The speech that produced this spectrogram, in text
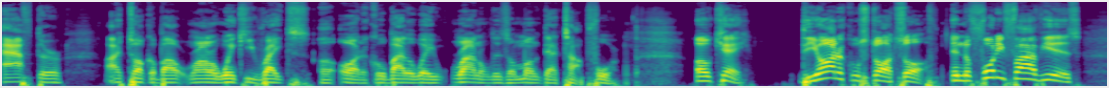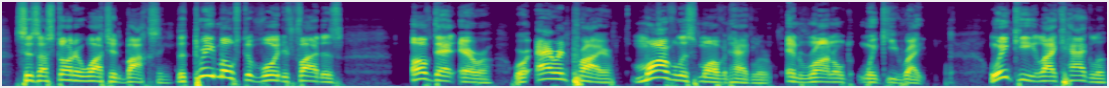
after I talk about Ronald Winky Wright's uh, article. By the way, Ronald is among that top four. Okay, the article starts off in the 45 years since I started watching boxing. The three most avoided fighters of that era were Aaron Pryor, marvelous Marvin Hagler, and Ronald Winky Wright. Winky, like Hagler,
